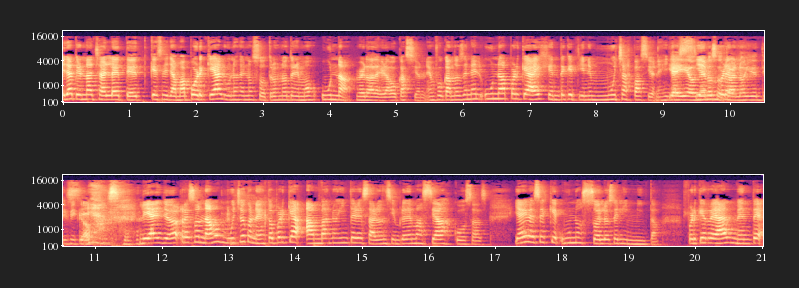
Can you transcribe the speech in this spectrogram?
Ella tiene una charla de TED que se llama ¿Por qué algunos de nosotros no tenemos una verdadera vocación? Enfocándose en el una porque hay gente que tiene muchas pasiones. Y, ahí es donde nosotros nos identificamos. Lía y yo resonamos mucho con esto porque a ambas nos interesaron siempre demasiadas cosas. Y hay veces que uno solo se limita. Porque realmente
